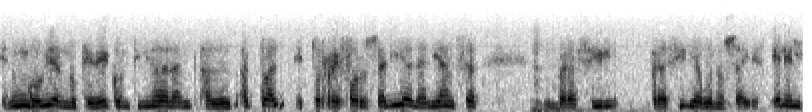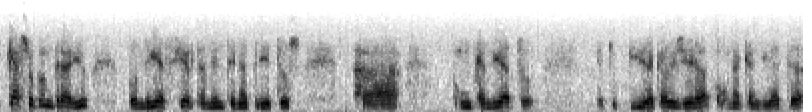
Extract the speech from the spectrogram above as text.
en un gobierno que dé continuidad al, actual, esto reforzaría la alianza Brasil Brasilia-Buenos Aires. En el caso contrario, pondría ciertamente en aprietos a un candidato de tupida cabellera o una candidata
